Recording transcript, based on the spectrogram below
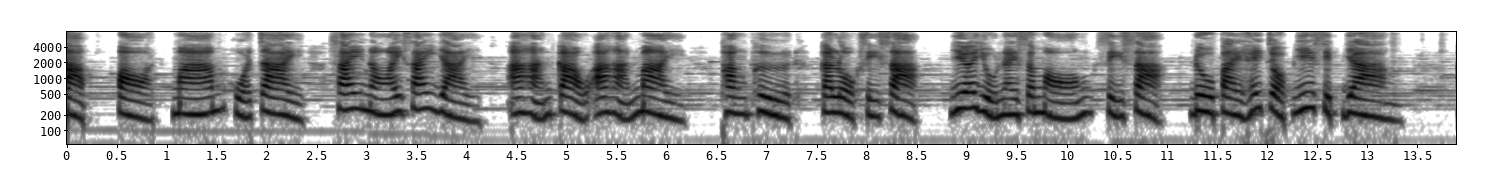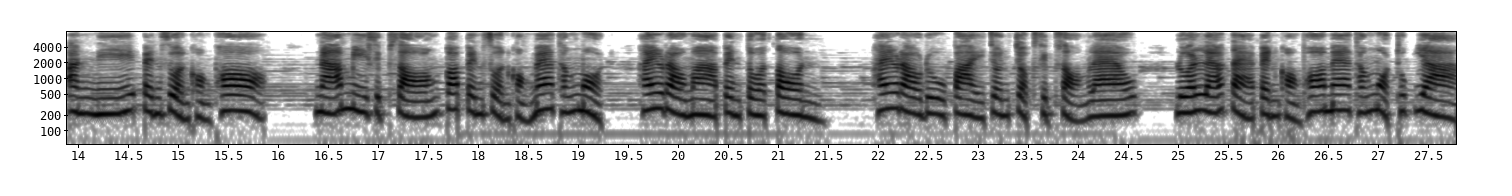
ตับ ปอด ม้าม หัวใจ ไส้น้อย ไส้ใหญ่ อาหารเก่า อาหารใหม่ พังผืด กะโหลกศีรษะ เยื่ออยู่ในสมอง ศีรษะ ดูไปให้จบ 20 อย่าง อันนี้เป็นส่วนของพ่อ น้ำมี 12 ก็เป็นส่วนของแม่ทั้งหมด ให้เรามาเป็นตัวตน ให้เราดูไปจนจบ 12 แล้ว ล้วนแล้วแต่เป็นของพ่อแม่ทั้งหมดทุกอย่าง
